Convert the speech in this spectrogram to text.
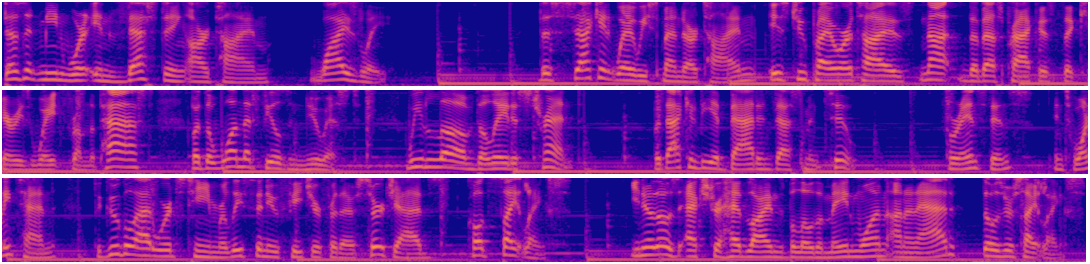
doesn't mean we're investing our time wisely. The second way we spend our time is to prioritize not the best practice that carries weight from the past, but the one that feels newest. We love the latest trend, but that can be a bad investment too. For instance, in 2010, the Google AdWords team released a new feature for their search ads called Site Links. You know those extra headlines below the main one on an ad? Those are site links.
